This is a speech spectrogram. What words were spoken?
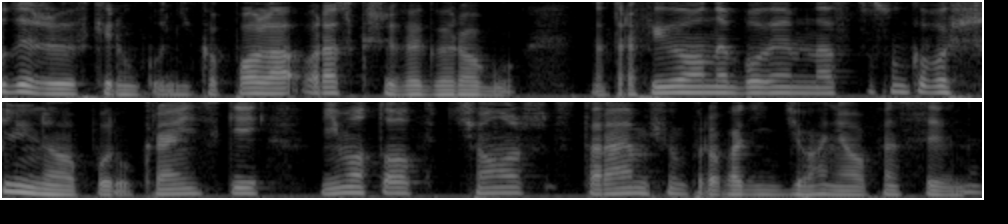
uderzyły w kierunku Nikopola oraz Krzywego Rogu. Natrafiły one bowiem na stosunkowo silny opór ukraiński, mimo to wciąż starają się prowadzić działania ofensywne.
